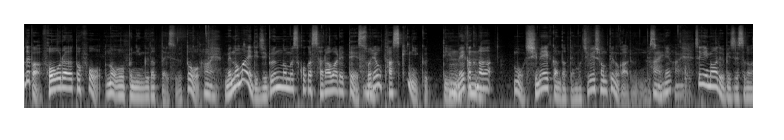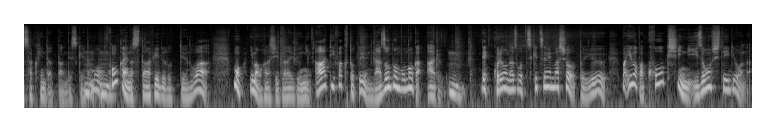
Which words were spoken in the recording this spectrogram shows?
例えば「フォールアウト4」のオープニングだったりすると、はい。目の前で自分の息子がさらわれてそれを助けに行くっていう明確な、もう使命感だったりモチベーションっていうのがあるんですよね。はいはい。それが今までのベゼスの作品だったんですけれども、うんうん。今回の「スターフィールド」っていうのはもう今お話しいただいたようにアーティファクトという謎のものがある、うん。でこれを謎を突き詰めましょうという、まあ、いわば好奇心に依存しているような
